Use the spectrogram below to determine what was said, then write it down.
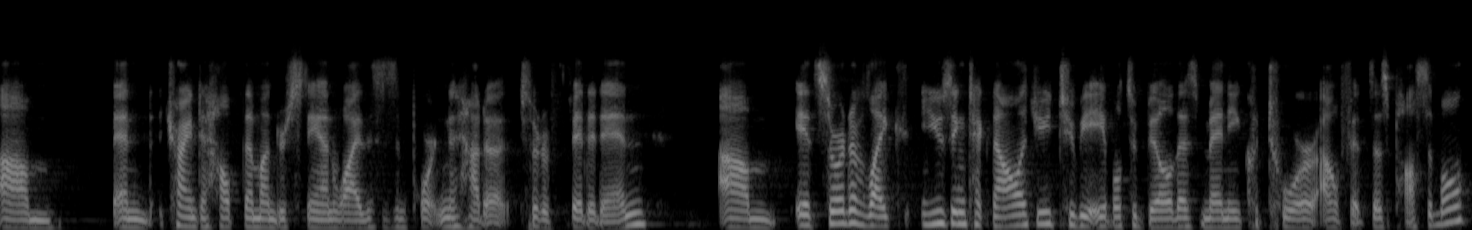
um, and trying to help them understand why this is important and how to sort of fit it in. Um, it's sort of like using technology to be able to build as many couture outfits as possible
